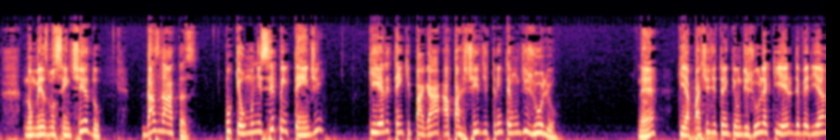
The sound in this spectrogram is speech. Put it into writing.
no mesmo sentido das datas. Porque o município entende que ele tem que pagar a partir de 31 de julho. Né? Que a partir de 31 de julho é que ele deveria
